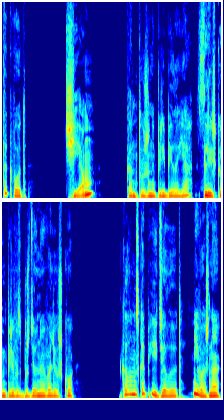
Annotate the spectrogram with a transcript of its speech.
Так вот». «Чем?» — контуженно перебила я, слишком перевозбужденную Валюшку. «Колоноскопии делают, неважно.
